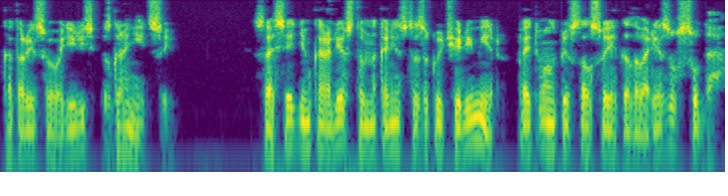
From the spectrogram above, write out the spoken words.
которые освободились с границы. С соседним королевством наконец-то заключили мир, поэтому он прислал своих головорезов сюда.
